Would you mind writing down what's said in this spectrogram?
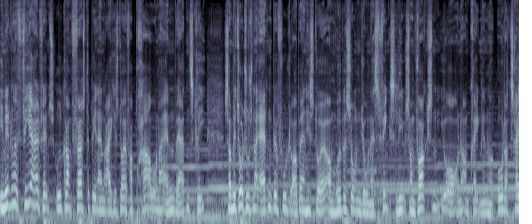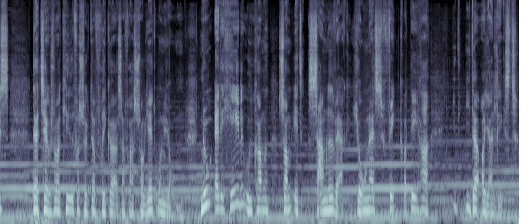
I 1994 udkom første bind af en række historier fra Prag under 2. verdenskrig, som i 2018 blev fulgt op af en historie om hovedpersonen Jonas Finks liv som voksen i årene omkring 1968, da Tjekoslovakiet forsøgte at frigøre sig fra Sovjetunionen. Nu er det hele udkommet som et samlet værk, Jonas Fink, og det har Ida og jeg læst.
